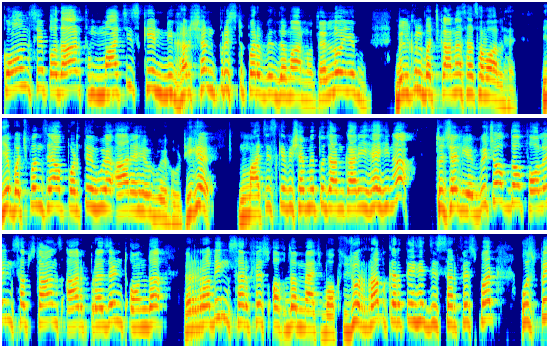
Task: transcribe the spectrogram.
कौन से पदार्थ माचिस के निघर्षण पृष्ठ पर विद्यमान होते हैं? लो, ये बिल्कुल बचकाना सा सवाल है। ये बचपन से आप पढ़ते हुए आ रहे हुए हो, ठीक है? माचिस के विषय में तो जानकारी है ही ना? तो चलिए which of the following substance are present on the rubbing surface of the match box जो रब करते हैं जिस सरफेस पर, उस पर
